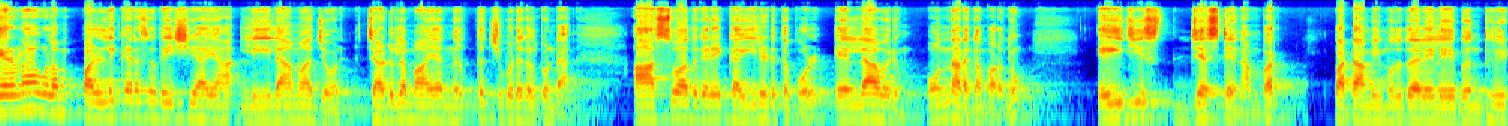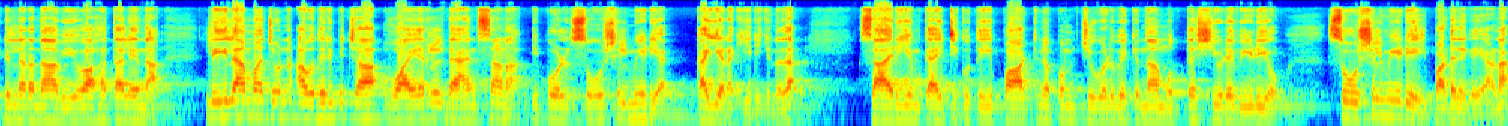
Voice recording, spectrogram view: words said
എറണാകുളം പള്ളിക്കര സ്വദേശിയായ ലീലാമ ജോൺ ചടുലമായ നൃത്തച്ചുവടുകൾ കൊണ്ട് ആസ്വാദകരെ കയ്യിലെടുത്തപ്പോൾ എല്ലാവരും ഒന്നടങ്കം പറഞ്ഞു age is just a number. Pattambi മുതുതലയിലെ ബന്ധുവീട്ടിൽ നടന്ന വിവാഹത്താലെന്ന ലീലാമ ജോൺ അവതരിപ്പിച്ച വൈറൽ ഡാൻസാണ് ഇപ്പോൾ സോഷ്യൽ മീഡിയ കൈയടക്കിയിരിക്കുന്നത്. സാരിയും കയറ്റിക്കുത്തി പാട്ടിനൊപ്പം ചുവടുവെക്കുന്ന മുത്തശ്ശിയുടെ വീഡിയോ സോഷ്യൽ മീഡിയയിൽ പടരുകയാണ്.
